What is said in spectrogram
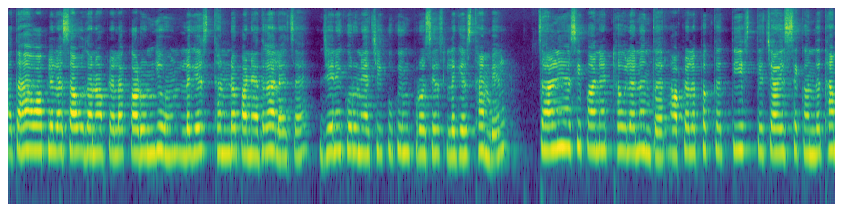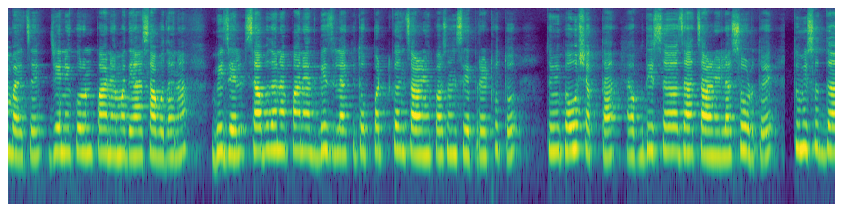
आता हा वाफलेला साबुदाणा आपल्याला काढून घेऊन लगेच थंड पाण्यात घालायचा आहे जेणेकरून याची कुकिंग प्रोसेस लगेच थांबेल. चाळणी अशी पाण्यात ठेवल्यानंतर आपल्याला फक्त तीस ते चाळीस सेकंद थांबायचं आहे जेणेकरून पाण्यामध्ये हा साबुदाणा भिजेल. साबुदाणा पाण्यात भिजला की तो पटकन चाळणीपासून सेपरेट होतो. तुम्ही पाहू शकता अगदी सहज हा चाळणीला सोडतोय. तुम्ही सुद्धा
